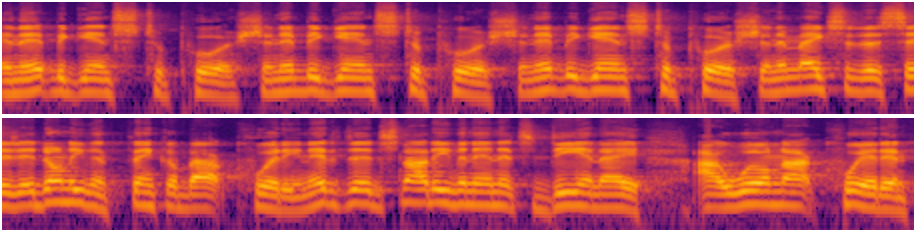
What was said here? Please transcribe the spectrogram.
and it begins to push and it begins to push and it begins to push and it makes a decision. It don't even think about quitting. It, it's not even in its DNA. I will not quit. And,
